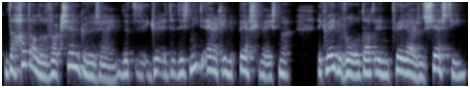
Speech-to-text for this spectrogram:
dat had al een vaccin kunnen zijn. Dat, ik, het is niet erg in de pers geweest, maar ik weet bijvoorbeeld dat in 2016,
